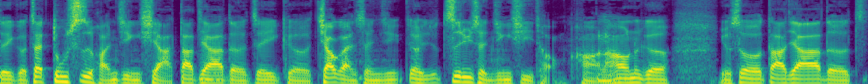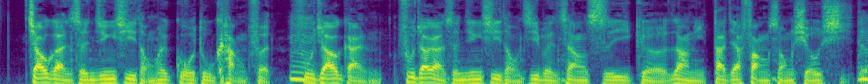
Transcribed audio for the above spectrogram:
这个在都市环境下，大家的这个交感神经呃自律神经系统哈，然后那个有时候大家的交感神经系统会过度亢奋，副交感副交感神经系统基本上是一个让你大家放松休息的，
